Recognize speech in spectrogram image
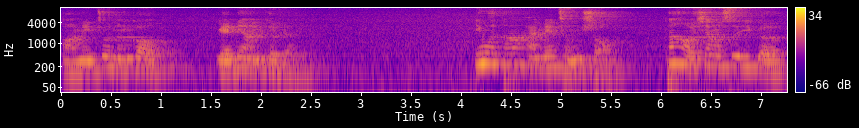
啊，你就能够原谅一个人，因为他还没成熟，他好像是一个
